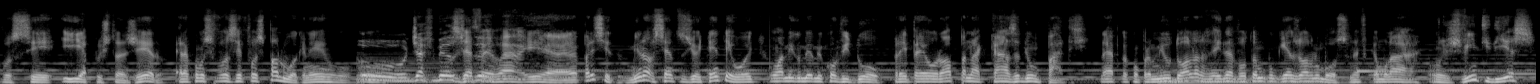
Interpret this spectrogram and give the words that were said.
você ia para o estrangeiro, era como se você fosse para a Lua, que nem o, o, o Jeff Bezos. Jeff, é, era parecido. Em 1988, um amigo meu me convidou para ir para a Europa na casa de um padre. Na época, compramos mil dólares, ainda voltamos com 500 dólares no bolso, né? Ficamos lá uns 20 dias.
